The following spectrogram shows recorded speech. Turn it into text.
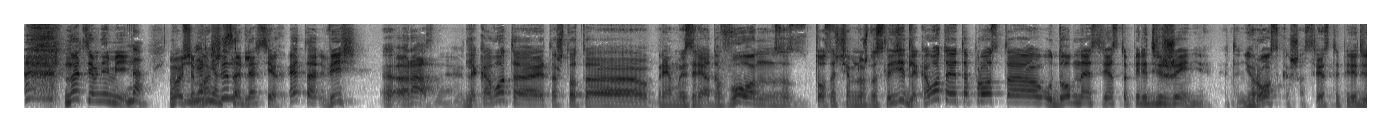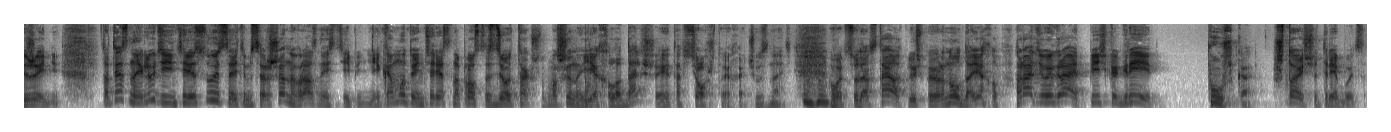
Но тем не менее. Да. В общем, Вернемся. машина для всех – это вещь э, разная. Для кого-то это что-то прямо из ряда вон, то, зачем нужно следить. Для кого-то это просто удобное средство передвижения. Это не роскошь, а средство передвижения. Соответственно, люди интересуются этим совершенно в разной степени. И кому-то интересно просто сделать так, чтобы машина ехала дальше, и это все, что я хочу знать. Вот сюда вставил, ключ повернул, доехал. Радио играет, печка греет. Пушка. Что еще требуется?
